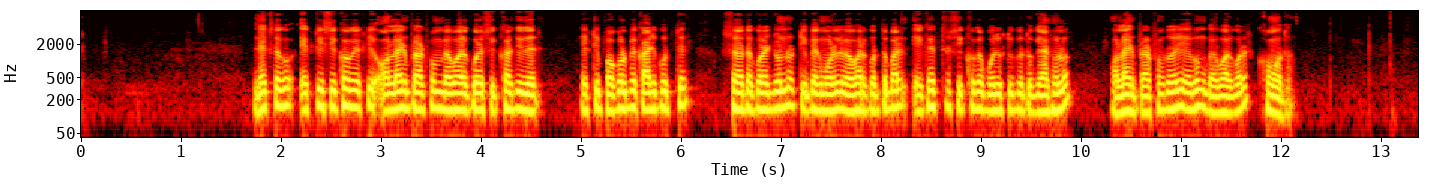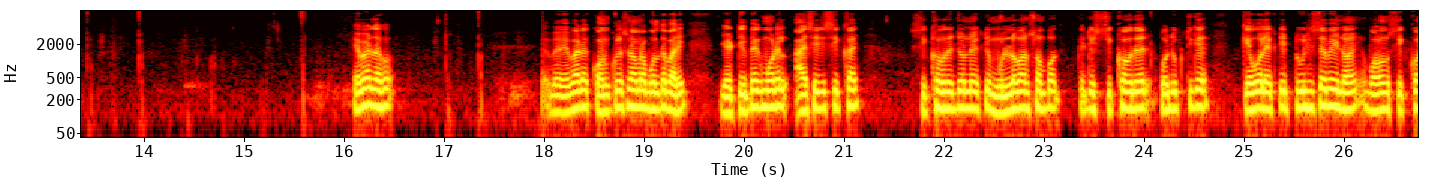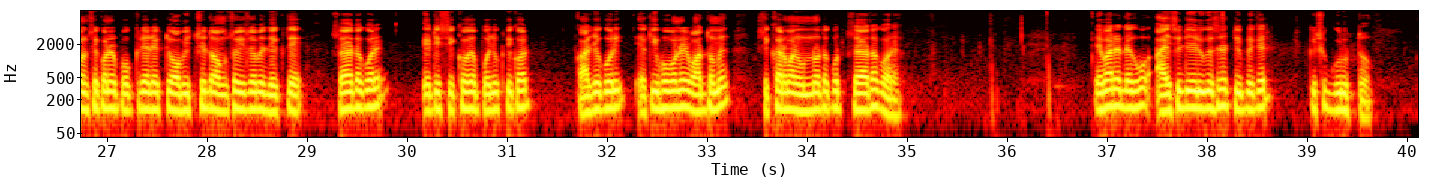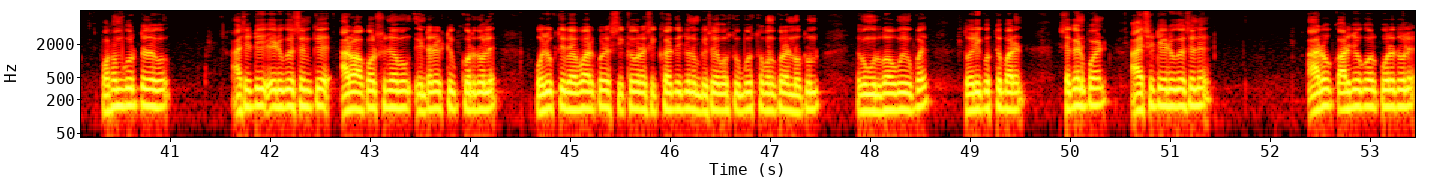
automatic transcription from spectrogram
নেক্সট দেখো, একটি শিক্ষক একটি অনলাইন প্ল্যাটফর্ম ব্যবহার করে শিক্ষার্থীদের একটি প্রকল্পে কাজ করতে সহায়তা করার জন্য টিপ্যাক মডেল ব্যবহার করতে পারেন। এক্ষেত্রে শিক্ষকের প্রযুক্তিগত জ্ঞান হলো অনলাইন প্ল্যাটফর্ম তৈরি এবং ব্যবহার করার ক্ষমতা। এবার দেখো এবার- কনক্লুশন আমরা বলতে পারি যে টিপেক মডেল আইসিটি শিক্ষায় শিক্ষকদের জন্য একটি মূল্যবান সম্পদ। এটি শিক্ষকদের প্রযুক্তিকে কেবল একটি টুল হিসেবেই নয়, বরং শিক্ষণ শেখনের প্রক্রিয়ার একটি অবিচ্ছেদ্য অংশ হিসেবে দেখতে সহায়তা করে। এটি শিক্ষকদের প্রযুক্তিকর, কার্যকরী, একীভবনের মাধ্যমে শিক্ষার মান উন্নত করতে সহায়তা করে। এবারে দেখব আইসিটি এডুকেশনের টিপেকের কিছু গুরুত্ব। প্রথম গুরুত্ব দেখো আইসিটি এডুকেশনকে আরও আকর্ষণীয় এবং ইন্টারেক্টিভ করে তোলে। প্রযুক্তি ব্যবহার করে শিক্ষকরা শিক্ষার্থীর জন্য বিষয়বস্তু উপস্থাপন করে নতুন এবং উদ্ভাবনী উপায় তৈরি করতে পারেন। সেকেন্ড পয়েন্ট আইসিটি এডুকেশনে আরও কার্যকর করে তোলে।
